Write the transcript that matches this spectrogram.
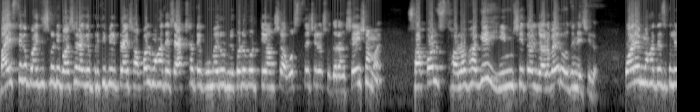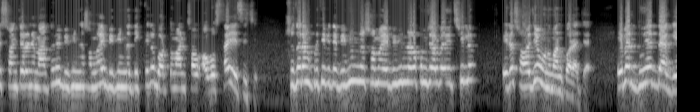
বাইশ থেকে পঁয়ত্রিশ কোটি বছর আগে পৃথিবীর প্রায় সকল মহাদেশ একসাথে কুমেরুর নিকটবর্তী অংশে অবস্থিত ছিল। সুতরাং সেই সময় সকল স্থলভাগে হিম শীতল জলবায়ুর অধীনে ছিল। পরে মহাদেশগুলির সঞ্চালনের মাধ্যমে বিভিন্ন সময়ে বিভিন্ন দিক থেকে বর্তমান সব অবস্থায় এসেছে। সুতরাং পৃথিবীতে বিভিন্ন সময়ে বিভিন্ন রকম জলবায়ু ছিল। এটা সহজে অনুমান করা যায়। এবার দুয়ের দাগে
